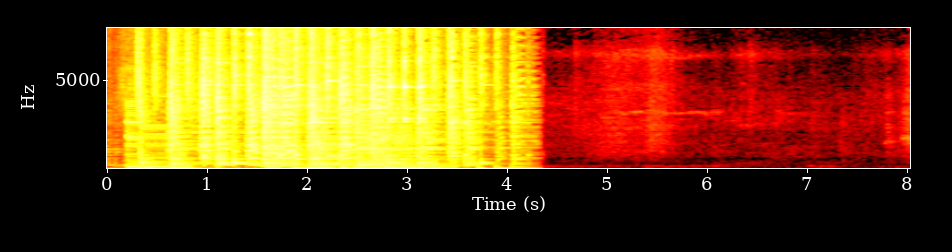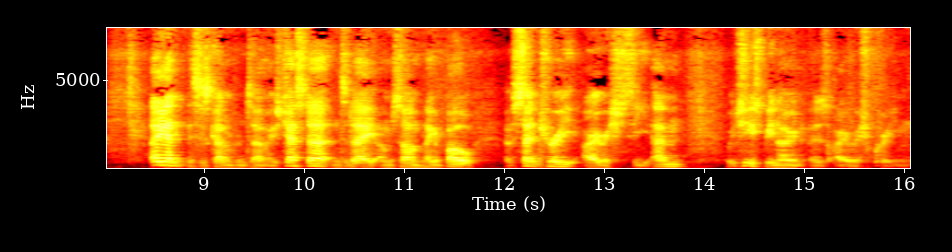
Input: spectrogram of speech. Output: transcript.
Again, this is Callum from Turmeaus Chester, and today I'm sampling a bowl of Century Irish CM, which used to be known as Irish Cream.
